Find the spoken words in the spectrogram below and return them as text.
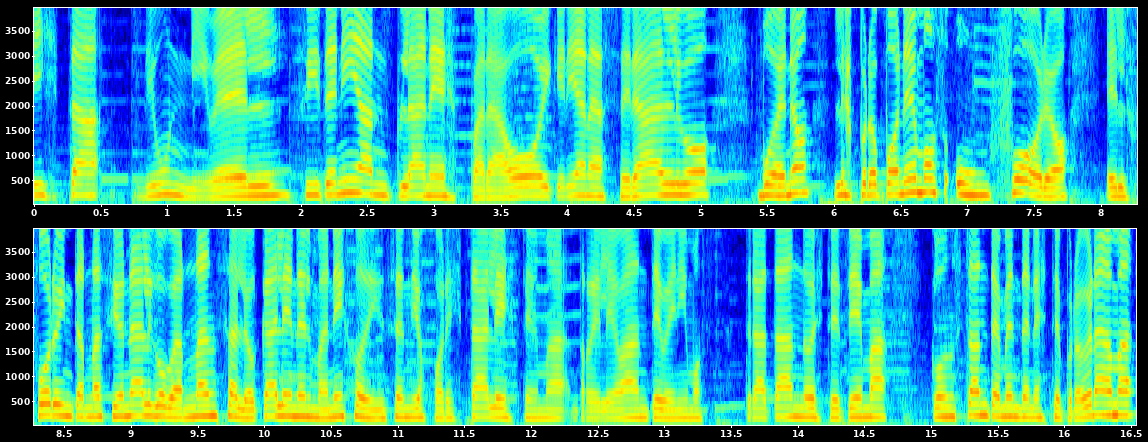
Vista de un nivel. Si tenían planes para hoy, querían hacer algo, bueno, les proponemos un foro, el Foro Internacional Gobernanza Local en el Manejo de Incendios Forestales, tema relevante. Venimos tratando este tema constantemente en este programa.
